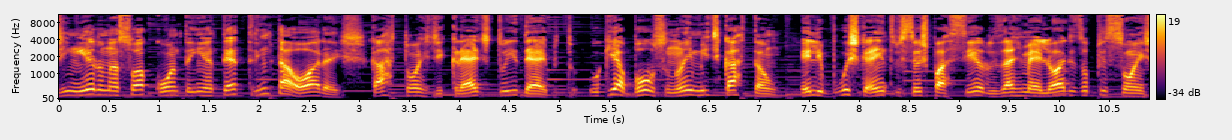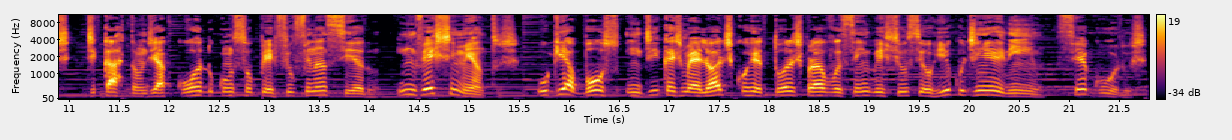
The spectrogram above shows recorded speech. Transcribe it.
dinheiro na sua conta em até 30 horas, cartões de crédito e débito. O Guia Bolso não emite cartão. Ele busca entre os seus parceiros as melhores opções de cartão de acordo com seu perfil financeiro. Investimentos. O Guia Bolso indica as melhores corretoras para você investir o seu rico dinheirinho. Seguros.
